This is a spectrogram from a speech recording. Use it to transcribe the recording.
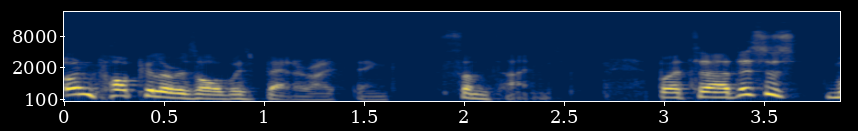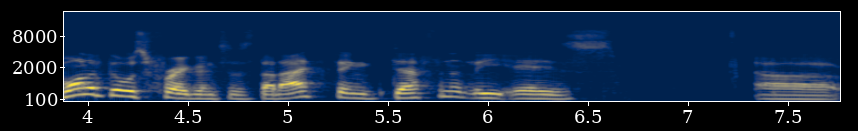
unpopular is always better, I think sometimes. But uh, this is one of those fragrances that I think definitely is uh,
